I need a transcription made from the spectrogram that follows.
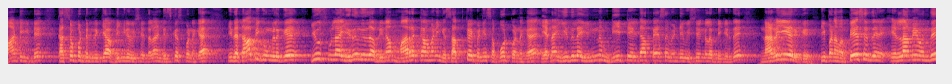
மாட்டிக்கிட்டு கஷ்டப்பட்டு இருக்கியா அப்படிங்கிற விஷயத்தெல்லாம் டிஸ்கஸ் பண்ணுங்க. இந்த டாபிக் உங்களுக்கு யூஸ்ஃபுல்லாக இருந்தது அப்படின்னா மறக்காமல் நீங்கள் சப்ஸ்கிரைப் பண்ணி சப்போர்ட் பண்ணுங்க. ஏன்னா இதில் இன்னும் டீட்டெயில்டாக பேச வேண்டிய விஷயங்கள் அப்படிங்கிறது நிறைய இருக்குது இப்போ நம்ம பேசுறது எல்லாமே வந்து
